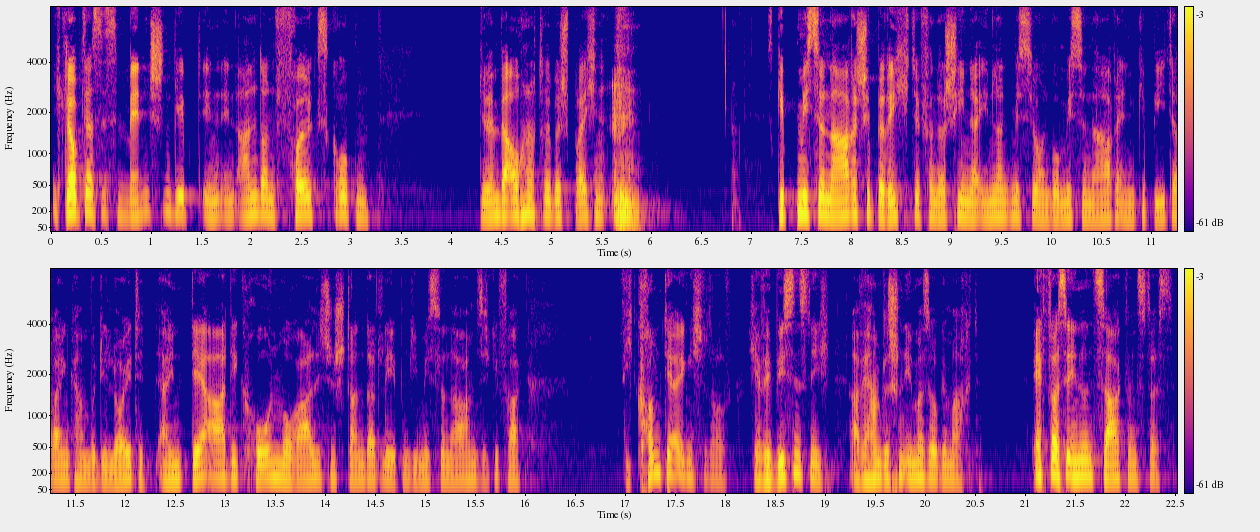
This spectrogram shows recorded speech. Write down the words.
Ich glaube, dass es Menschen gibt in, in anderen Volksgruppen, die werden wir auch noch darüber sprechen. Es gibt missionarische Berichte von der China-Inlandmission, wo Missionare in Gebiete reinkamen, wo die Leute einen derartig hohen moralischen Standard leben. Die Missionare haben sich gefragt, wie kommt ihr eigentlich darauf? Ja, wir wissen es nicht, aber wir haben das schon immer so gemacht. Etwas in uns sagt uns das.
